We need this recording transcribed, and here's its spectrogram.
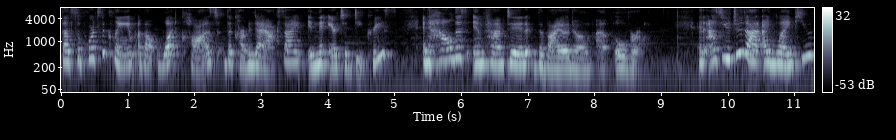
that supports a claim about what caused the carbon dioxide in the air to decrease and how this impacted the biodome uh, overall. And as you do that, I'd like you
